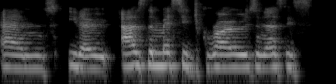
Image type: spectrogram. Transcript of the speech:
And, you know, as the message grows and as this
